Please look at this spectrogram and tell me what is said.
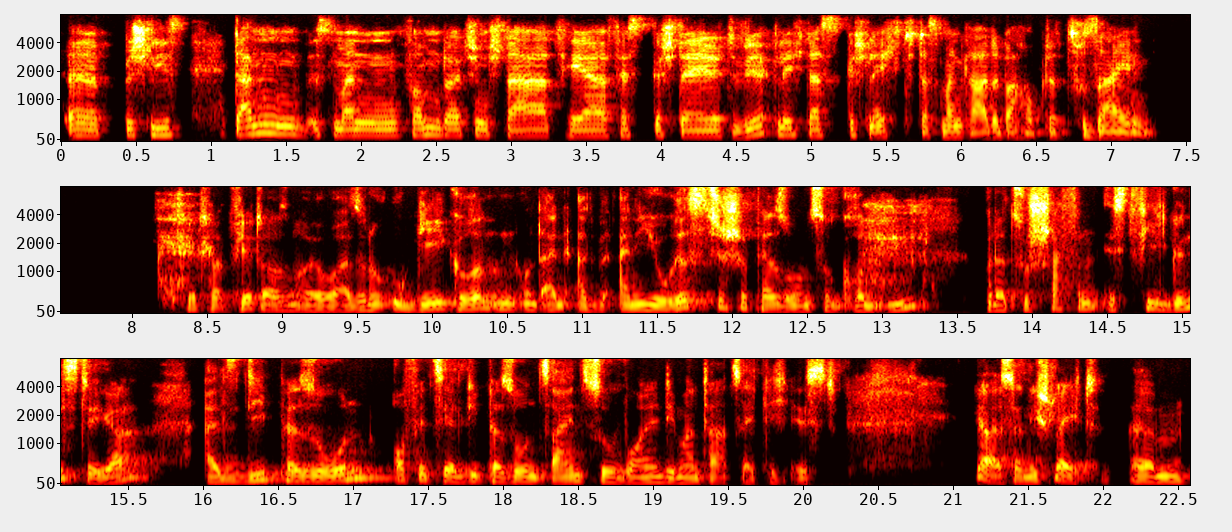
äh, beschließt, dann ist man vom deutschen Staat her festgestellt, wirklich das Geschlecht, das man gerade behauptet zu sein. 4000 Euro. Also eine UG gründen und ein, also eine juristische Person zu gründen oder zu schaffen, ist viel günstiger, als die Person, offiziell die Person sein zu wollen, die man tatsächlich ist. Ja, ist ja nicht schlecht. Ähm,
